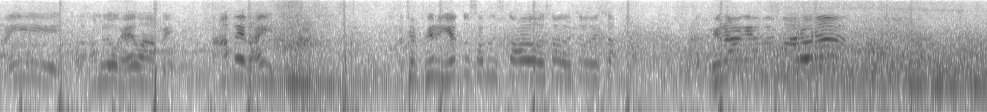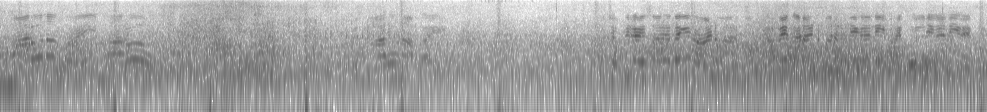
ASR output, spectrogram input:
भाई, हम लोग है वहाँ पे। कहाँ पे भाई? अच्छा फिर ये तो सब उसका वैसा वैसा वैसा फिर आ गया भाई मारो ना मारो ना भाई मारो मारो ना भाई अच्छा फिर ऐसा रहता कि गांड मार दो अबे गांड मारने का नहीं भाई बोलने का नहीं वैसे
